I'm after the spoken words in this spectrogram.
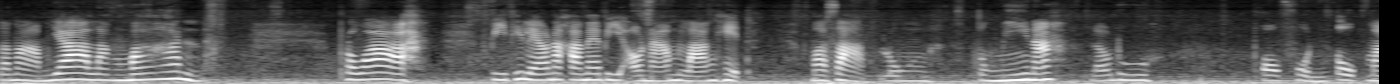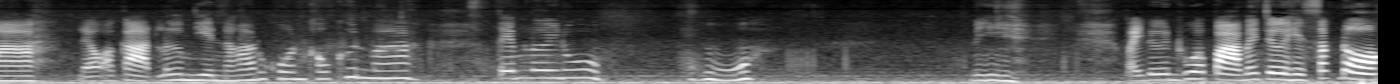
สนามหญ้าหลังบ้าน เพราะว่าปีที่แล้วนะคะ แม่บีเอาน้ำล้างเห็ดมาสาดลงตรงนี้นะ แล้วดูพอฝนตกมา แล้วอากาศเริ่มเย็นนะคะ ทุกคนเขาขึ้นมา เต็มเลยดูโอ้โหนี่ ไปเดินทั่วป่าไม่เจอเห็ดสักดอก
